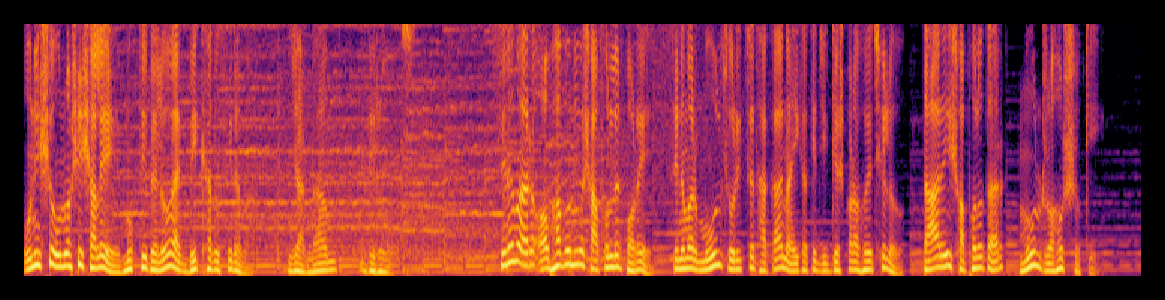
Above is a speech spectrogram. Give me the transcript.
উনিশশো উনআশি সালে মুক্তি পেল এক বিখ্যাত সিনেমা, যার নাম দি রোজ সিনেমার অভাবনীয় সাফল্যের পরে সিনেমার মূল চরিত্রে থাকা নায়িকাকে জিজ্ঞেস করা হয়েছিল, তার এই সফলতার মূল রহস্য কি?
